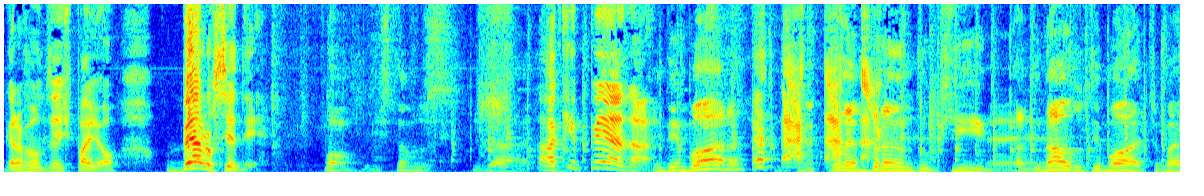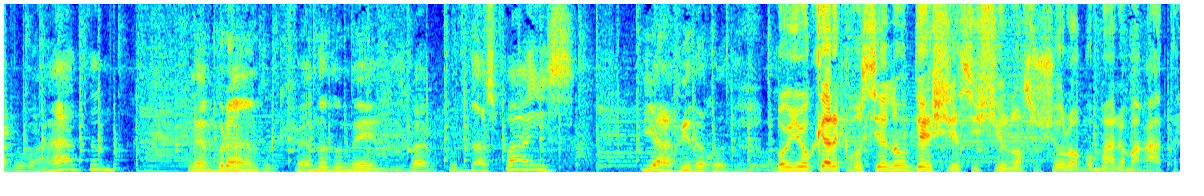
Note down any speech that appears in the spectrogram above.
Gravamos em espanhol. Belo CD. Bom, estamos já Ah, que pena! indo embora. Lembrando que Agnaldo Timóteo vai para o Manhattan. Lembrando que Fernando Mendes vai para o Clube das Pais. E a vida continua. Bom, e eu quero que você não deixe de assistir o nosso show logo mais na Marrata.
